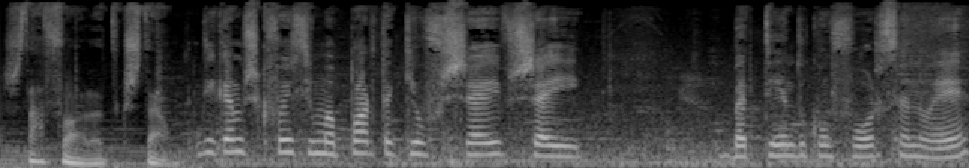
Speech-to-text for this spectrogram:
está fora de questão. Digamos que foi assim uma porta que eu fechei, fechei batendo com força, não é?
